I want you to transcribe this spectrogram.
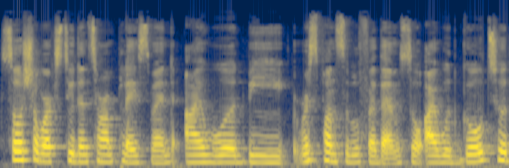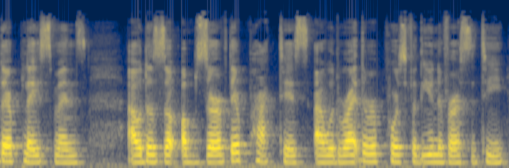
social work students are on placement, I would be responsible for them. So, I would go to their placements, I would observe their practice, I would write the reports for the university.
